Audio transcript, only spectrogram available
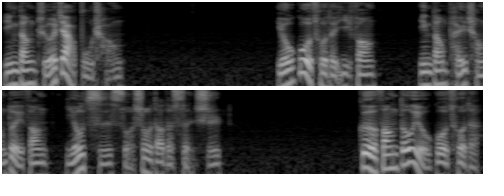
应当折价补偿。有过错的一方，应当赔偿对方由此所受到的损失。各方都有过错的，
